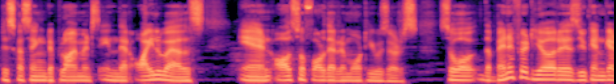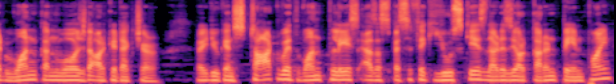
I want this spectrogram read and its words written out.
discussing deployments in their oil wells and also for their remote users. So the benefit here is you can get one converged architecture, right? You can start with one place as a specific use case that is your current pain point,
